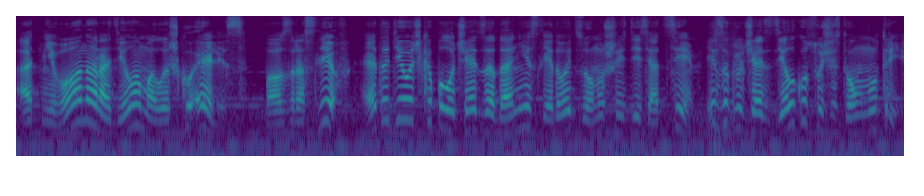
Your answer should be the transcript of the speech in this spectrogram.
От него она родила малышку Элис. Повзрослев, эта девочка получает задание исследовать зону 67 и заключать сделку с существом внутри,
